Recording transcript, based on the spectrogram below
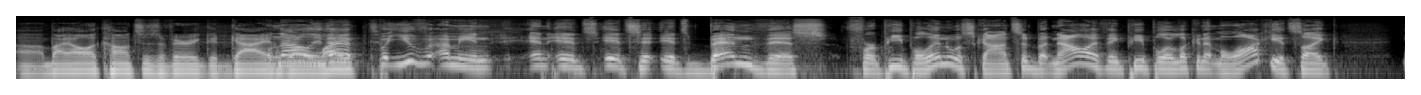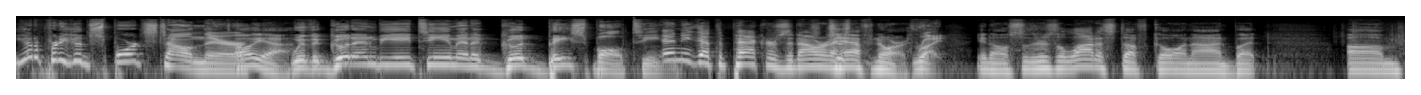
Uh, by all accounts, is a very good guy and Well, not well only liked. that, but you've I mean, and it's it's it's been this for people in Wisconsin, but now I think people are looking at Milwaukee. It's like you got a pretty good sports town there. Oh, yeah. with a good NBA team and a good baseball team. and you got the Packers an hour and Just- a half north, right. You know, so there's a lot of stuff going on, but um,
